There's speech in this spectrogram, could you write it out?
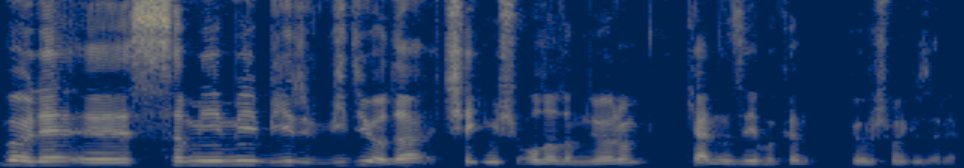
Böyle e, samimi bir videoda çekmiş olalım diyorum. Kendinize iyi bakın. Görüşmek üzere.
